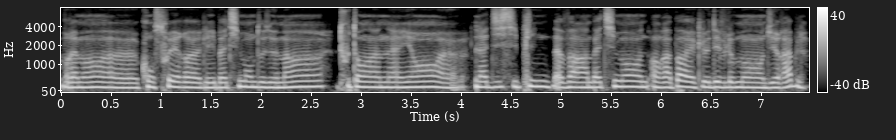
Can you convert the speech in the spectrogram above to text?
vraiment euh, construire euh, les bâtiments de demain, tout en ayant euh, la discipline d'avoir un bâtiment en rapport avec le développement durable.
